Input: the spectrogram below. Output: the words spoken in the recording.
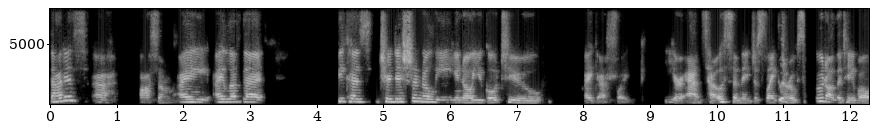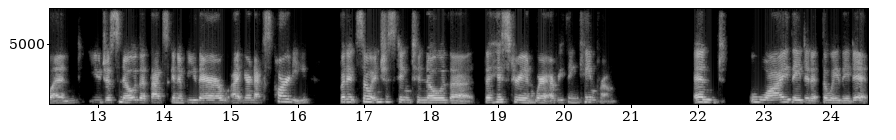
That is uh, awesome. I I love that because traditionally, you know, you go to, I guess, like your aunt's house and they just like yeah. throw some food on the table and you just know that that's going to be there at your next party but it's so interesting to know the the history and where everything came from and why they did it the way they did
